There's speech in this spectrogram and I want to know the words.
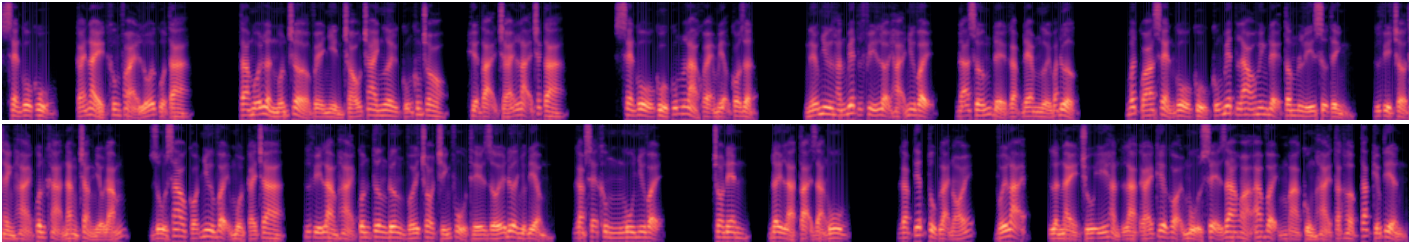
sen gỗ cụ, cái này không phải lỗi của ta. Ta mỗi lần muốn trở về nhìn cháu trai ngươi cũng không cho, hiện tại trái lại trách ta. Sen gỗ cụ cũng là khỏe miệng co giật. Nếu như hắn biết phi lợi hại như vậy, đã sớm để gặp đem người bắt được. Bất quá sẻn gỗ cụ cũng biết lao huynh đệ tâm lý sự tình vì trở thành hải quân khả năng chẳng nhiều lắm, dù sao có như vậy một cái cha, vì làm hải quân tương đương với cho chính phủ thế giới đưa nhược điểm, gặp sẽ không ngu như vậy. Cho nên, đây là tại giả ngu. Gặp tiếp tục lại nói, với lại, lần này chú ý hẳn là cái kia gọi mụ sệ ra hỏa á vậy mà cùng hải tặc hợp tác kiếm tiền,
